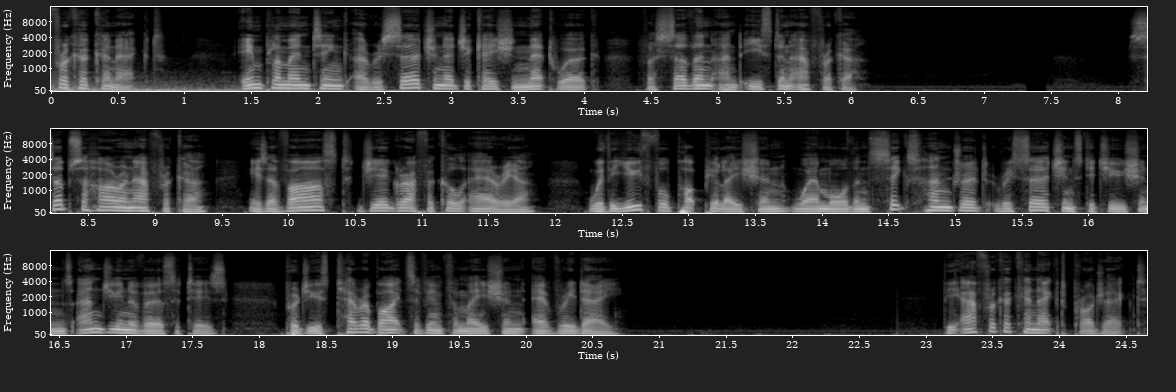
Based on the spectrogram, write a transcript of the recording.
Africa Connect, implementing a research and education network for southern and eastern Africa. Sub Saharan Africa is a vast geographical area with a youthful population where more than 600 research institutions and universities produce terabytes of information every day. The Africa Connect project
